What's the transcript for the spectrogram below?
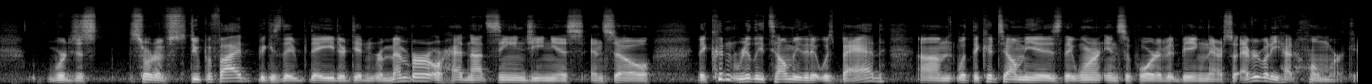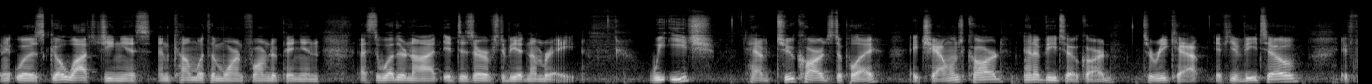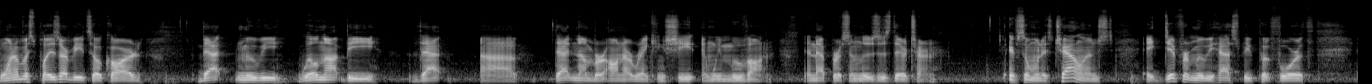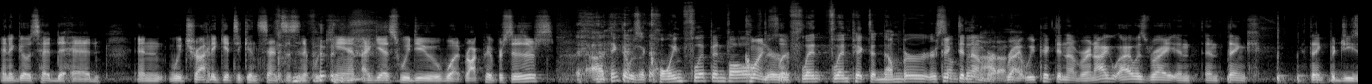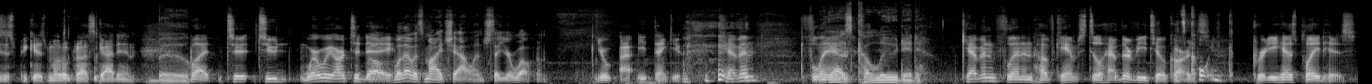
were just sort of stupefied because they they either didn't remember or had not seen Genius, and so they couldn't really tell me that it was bad. Um, what they could tell me is they weren't in support of it being there. So everybody had homework, and it was go watch Genius and come with a more informed opinion as to whether or not it deserves to be at number eight. We each have two cards to play a challenge card and a veto card. To recap, if you veto, if one of us plays our veto card, that movie will not be that uh, that number on our ranking sheet, and we move on, and that person loses their turn. If someone is challenged, a different movie has to be put forth, and it goes head to head, and we try to get to consensus. And if we can't, I guess we do what rock paper scissors. I think there was a coin flip involved. Coin or flip. Flynn, Flynn picked a number or something. picked something. a I number, right? know. We picked a number, and I, I was right, and and thank thank bejesus because motocross got in. Boo. But to to where we are today, Oh, well, that was my challenge, so you're welcome. you're, uh, thank you, Kevin. Flynn, You guys colluded. Kevin, Flynn, and Hofkamp still have their veto cards. Pretty has played his.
